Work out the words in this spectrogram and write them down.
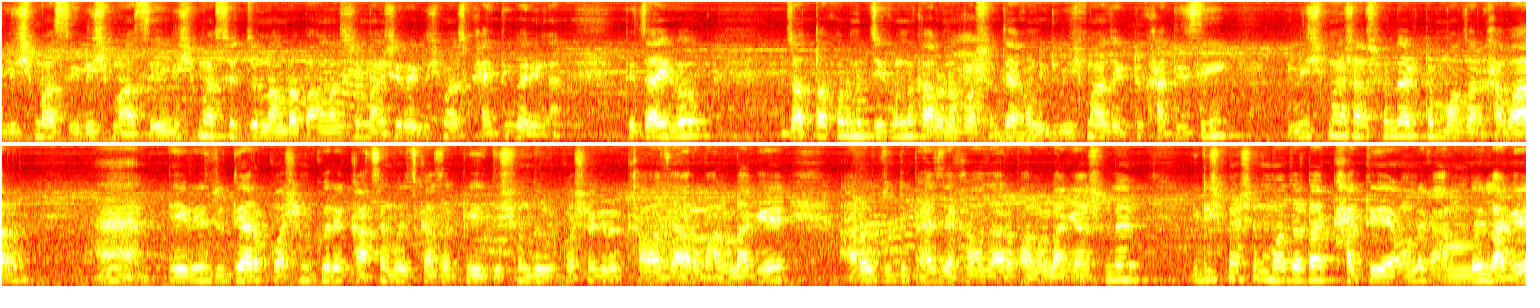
ইলিশ মাছ ইলিশ মাছ, এই ইলিশ মাছের জন্য আমরা বাংলাদেশের মানুষেরা ইলিশ মাছ খাইতে পারি না। তো যাই হোক, যথাকর্মে যে কোনো কারণে বসতে এখন ইলিশ মাছ একটু খাতেছি ইলিশ মাছ আসলে একটা মজার খাবার। হ্যাঁ এর যদি আরও কষান করে কাঁচা মরিচ কাঁচা পেঁয়াজ দিয়ে সুন্দর কষা করে খাওয়া যায় আরও ভালো লাগে। আরও যদি ভেজা খাওয়া যায় আরও ভালো লাগে। আসলে ইলিশ মাছের মজাটা খাইতে অনেক আনন্দই লাগে,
